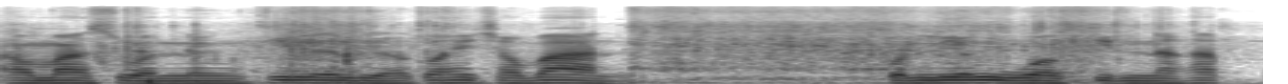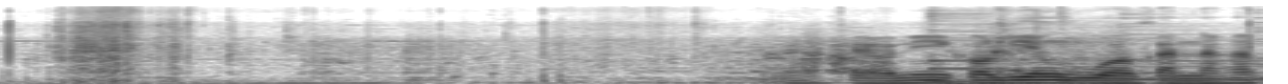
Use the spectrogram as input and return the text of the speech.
เอามาส่วนหนึ่งที่เหลือๆก็ให้ชาวบ้าน คนเลี้ยงวัวกินนะครับ แถวนี้เขาเลี้ยงวัวกันนะครับ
